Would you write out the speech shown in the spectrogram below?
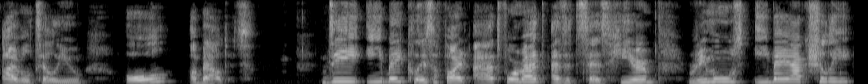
I will tell you all about it. The eBay classified ad format, as it says here, removes eBay actually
